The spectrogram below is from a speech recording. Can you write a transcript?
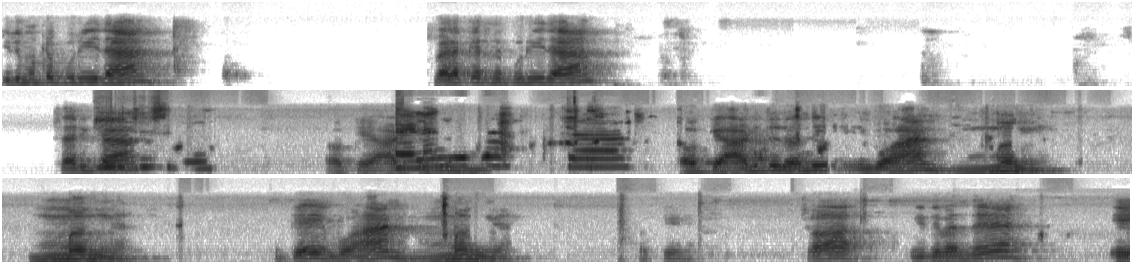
இது மட்டும் புரியுதா விளக்குறது புரியுதா சரிக்கா ஓகே அடுத்தது ஓகே அடுத்தது வந்து imbuhan meng meng ஓகே imbuhan மங் ஓகே ஸோ இது வந்து ஏ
